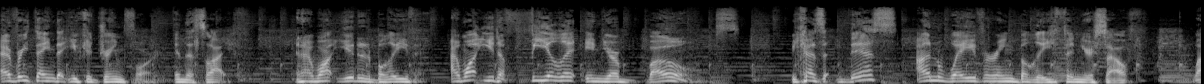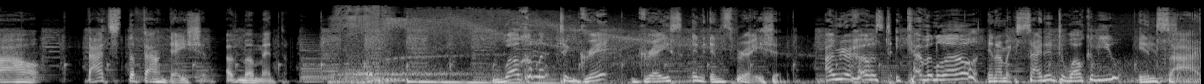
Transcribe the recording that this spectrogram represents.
everything that you could dream for in this life. And I want you to believe it. I want you to feel it in your bones because this unwavering belief in yourself, wow, that's the foundation of momentum. Welcome to Grit, Grace, and Inspiration. I'm your host, Kevin Lowe, and I'm excited to welcome you inside.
